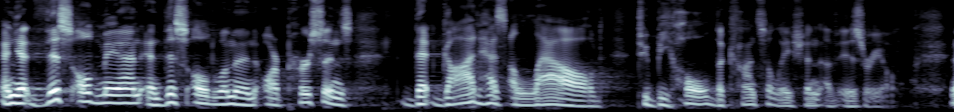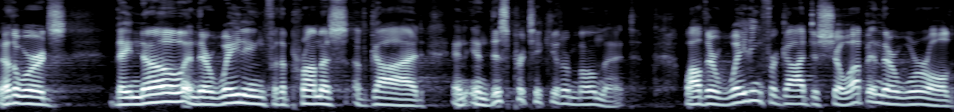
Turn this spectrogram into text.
And yet, this old man and this old woman are persons that God has allowed to behold the consolation of Israel. In other words, they know and they're waiting for the promise of God. And in this particular moment, while they're waiting for God to show up in their world,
